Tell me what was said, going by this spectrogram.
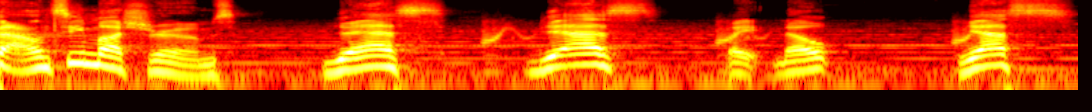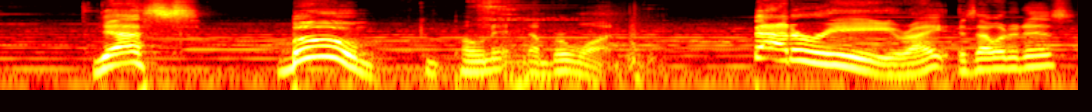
Bouncy mushrooms. Yes, yes. Wait, nope. Yes, yes. Boom. Component number one. Battery, right? Is that what it is?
